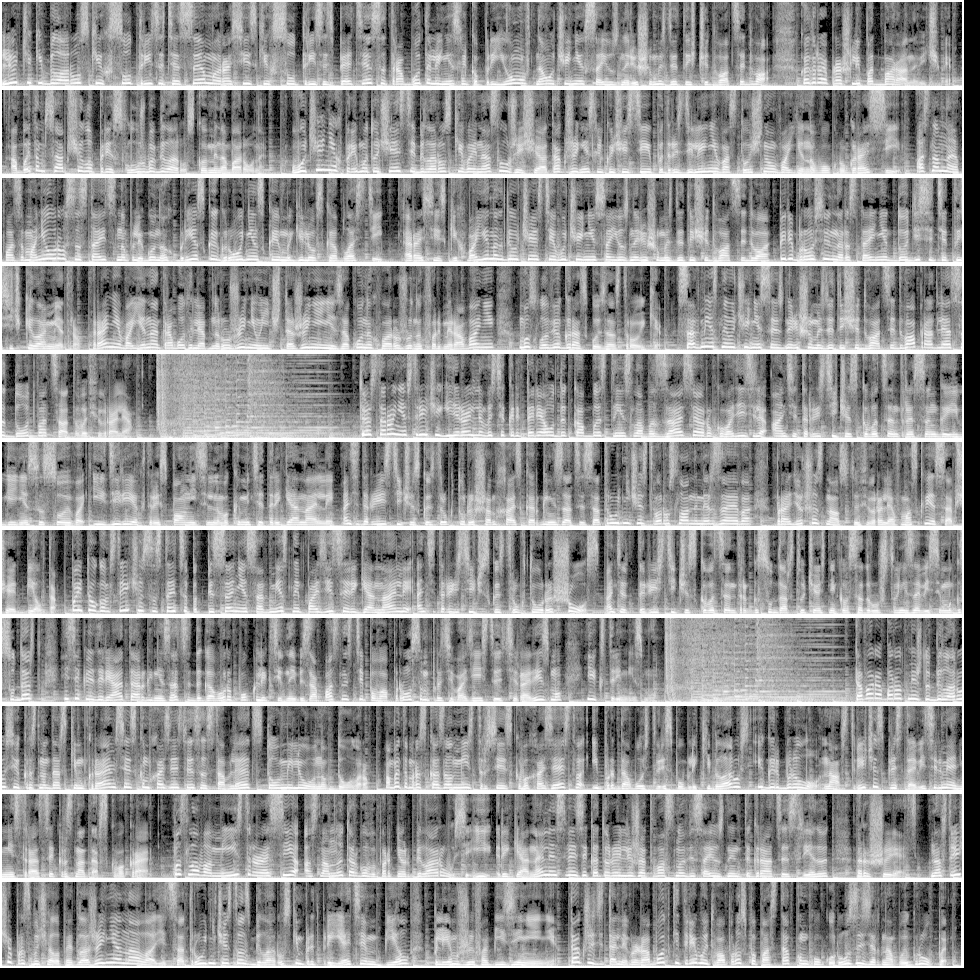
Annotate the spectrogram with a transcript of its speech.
Летчики белорусских Су-30СМ и российских Су-35С отработали несколько приемов на учениях «Союзная решимость-2022», которые прошли под Барановичами. Об этом сообщила пресс-служба белорусского Минобороны. В учениях примут участие белорусские военнослужащие, а также несколько частей подразделений Восточного военного округа России. Основная фаза маневров состоится на полигонах Брестской, Гродненской и Могилевской областей. Российских военных для участия в учении «Союзная решимость-2022» перебросили на расстояние до 10 тысяч километров. Ранее военные отработали обнаружение и уничтожение незаконных вооруженных формирований в условиях городской застройки. Совместные учения «Союзная решимость-2022» продлятся до 20 февраля. Трехсторонняя встреча генерального секретаря УДКБ Станислава Зася, руководителя антитеррористического центра СНГ Евгения Сысоева и директора исполнительного комитета региональной антитеррористической структуры Шанхайской организации сотрудничества Руслана Мирзаева пройдет 16 февраля в Москве, сообщает Белта. По итогам встречи состоится подписание совместной позиции региональной антитеррористической структуры ШОС, антитеррористического центра государств-участников Содружества независимых государств и секретариата Организации договора по коллективной безопасности по вопросам противодействия противодействию терроризму и экстремизму. Товарооборот между Беларусью и Краснодарским краем в сельском хозяйстве составляет 100 миллионов долларов. Об этом рассказал министр сельского хозяйства и продовольствия Республики Беларусь Игорь Брыло на встрече с представителями администрации Краснодарского края. По словам министра, Россия – основной торговый партнер Беларуси, и региональные связи, которые лежат в основе союзной интеграции, следует расширять. На встрече прозвучало предложение наладить сотрудничество с белорусским предприятием «Бел Племжив Объединение». Также детальной проработки требует вопрос по поставкам кукурузы зерновой группы.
